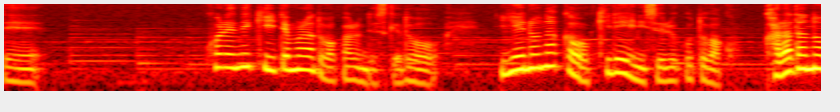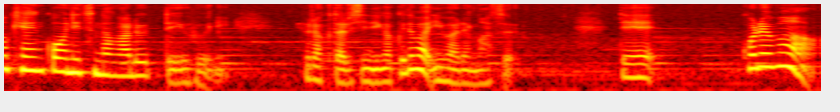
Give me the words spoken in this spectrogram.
でこれね聞いてもらうと分かるんですけど家の中をきれいにすることは体の健康につながるっていうふうにフラクタル心理学では言われます。でこれは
